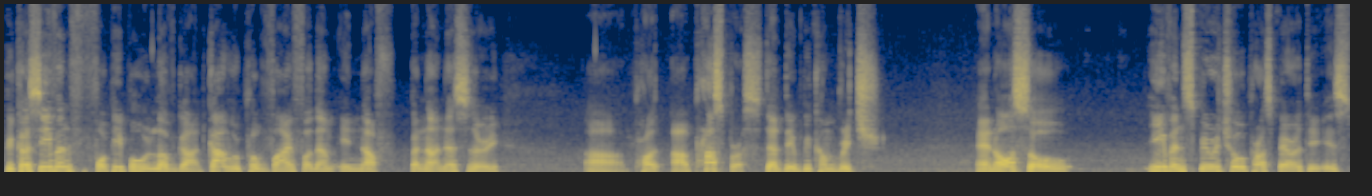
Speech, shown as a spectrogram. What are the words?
Because even for people who love God, God will provide for them enough, but not necessarily uh, pro uh, prosperous, that they become rich. And also, even spiritual prosperity is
